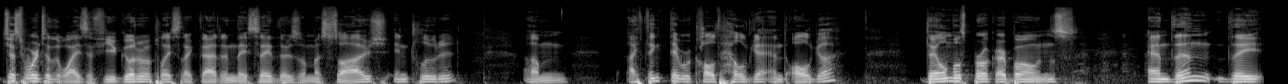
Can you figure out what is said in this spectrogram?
Just word to the wise: if you go to a place like that and they say there's a massage included, um, I think they were called Helga and Olga they almost broke our bones. And then they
